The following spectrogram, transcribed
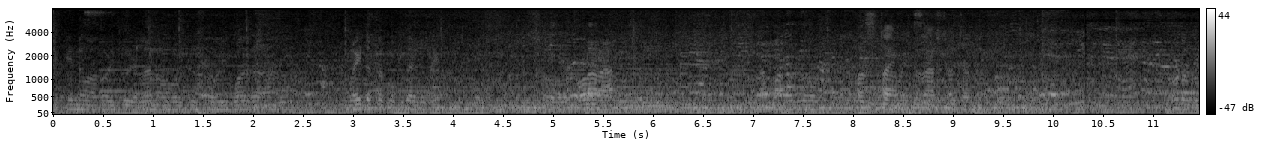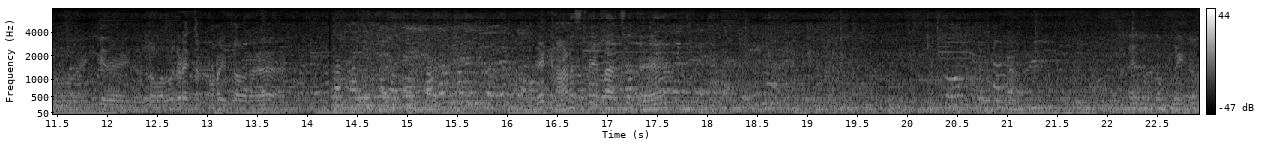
ಚಿಕನ್ನು ಆಗೋಯ್ತು, ಎಲ್ಲನೂ ಆಗೋಯ್ತು. ಸೊ ಇವಾಗ ಫ್ಲೈಟ್ ಹತ್ರ ಹೋಗ್ತಾ ಇದ್ದೀವಿ. ಸೊ ನೋಡೋಣ. ನಮ್ಮದೊಂದು ಫಸ್ಟ್ ಟೈಮ್ ಇಂಟರ್ನ್ಯಾಷನಲ್ ಜರ್ನಿ ನೋಡೋದು ಹೆಂಗಿದೆ ಇದೆಲ್ಲ ಒಳಗಡೆ ಕರ್ಕೊಂಡು ಹೋಯ್ತವ್ರೆ ಅದೇ ಕಾಣಿಸ್ತಾ ಇಲ್ಲ ಅನ್ಸುತ್ತೆ ಕಂಪ್ಲೀಟು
